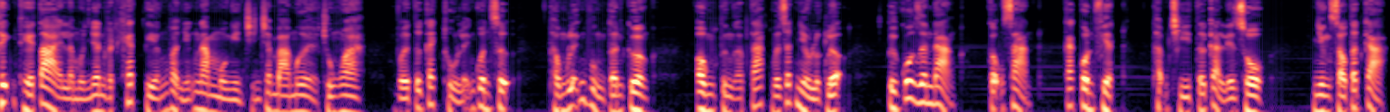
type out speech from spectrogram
Thịnh Thế Tài là một nhân vật khét tiếng vào những năm 1930 ở Trung Hoa với tư cách thủ lĩnh quân sự, thống lĩnh vùng Tân Cương. Ông từng hợp tác với rất nhiều lực lượng, từ quốc dân đảng, cộng sản, các quân phiệt, thậm chí tới cả Liên Xô. Nhưng sau tất cả,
